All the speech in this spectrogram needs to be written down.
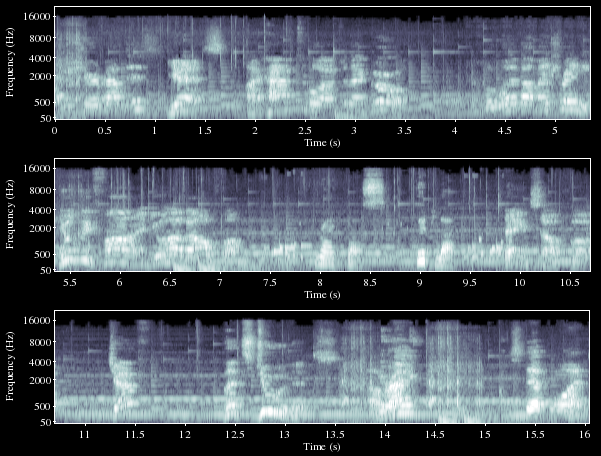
Are you sure about this? Yes, I have to go after that girl. But what about my training? You'll be fine. You'll have Alpha. Right, boss. Good luck. Thanks, Alpha. Jeff, let's do this. Alright. Step 1.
